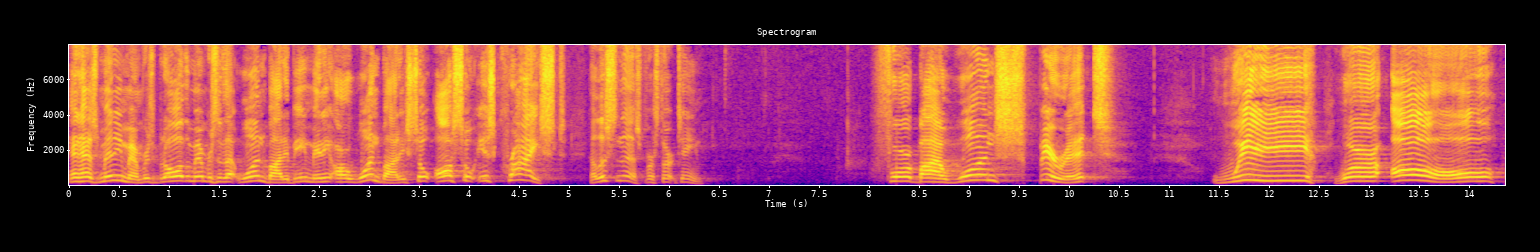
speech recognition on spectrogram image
and has many members, but all the members of that one body, being many, are one body, so also is Christ. Now listen to this, verse 13. For by one Spirit we were all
